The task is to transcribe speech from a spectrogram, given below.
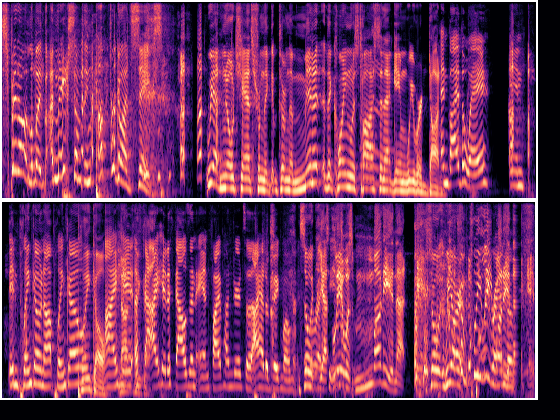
Spit out. Make something up for God's sakes. We had no chance from the from the minute the coin was tossed in that game. We were done. And by the way, in in Plinko, not Plinko, Plinko, I not hit a Plinko. th- I hit a thousand and five hundred, so I had a big moment. So, the Yeah, team. Leah was money in that game. so we are completely money in random. that game.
